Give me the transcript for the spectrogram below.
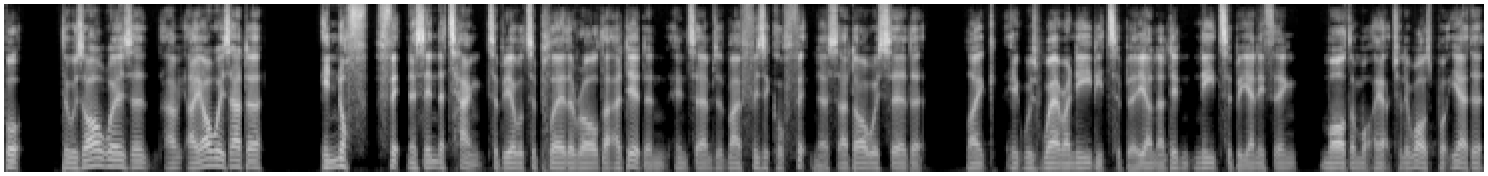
but there was always a, I, I always had a, enough fitness in the tank to be able to play the role that I did. And in terms of my physical fitness, I'd always say that like it was where I needed to be and I didn't need to be anything more than what I actually was. But yeah, to,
